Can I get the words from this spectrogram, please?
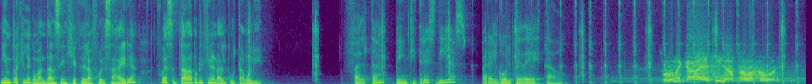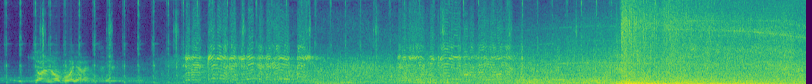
mientras que la comandancia en jefe de la Fuerza Aérea fue aceptada por el general Gustavo Lee. Faltan 23 días para el golpe de Estado. Solo me cabe decirle a los trabajadores, yo no voy a renunciar. Se mantiene la presidencia federal del país. De la manera fiscal y de como todavía ahora. Las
